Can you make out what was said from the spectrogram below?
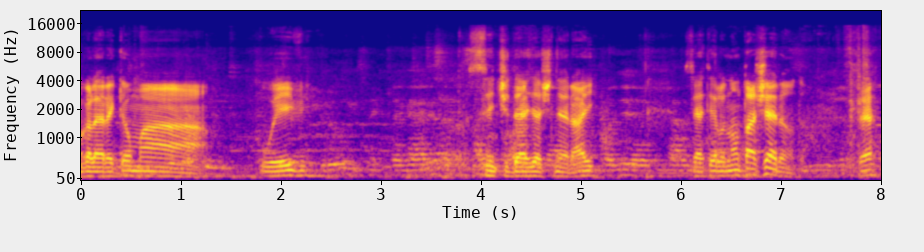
galera, aqui é uma Wave 110 da Shinerai, certo? Ela não tá gerando, certo?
